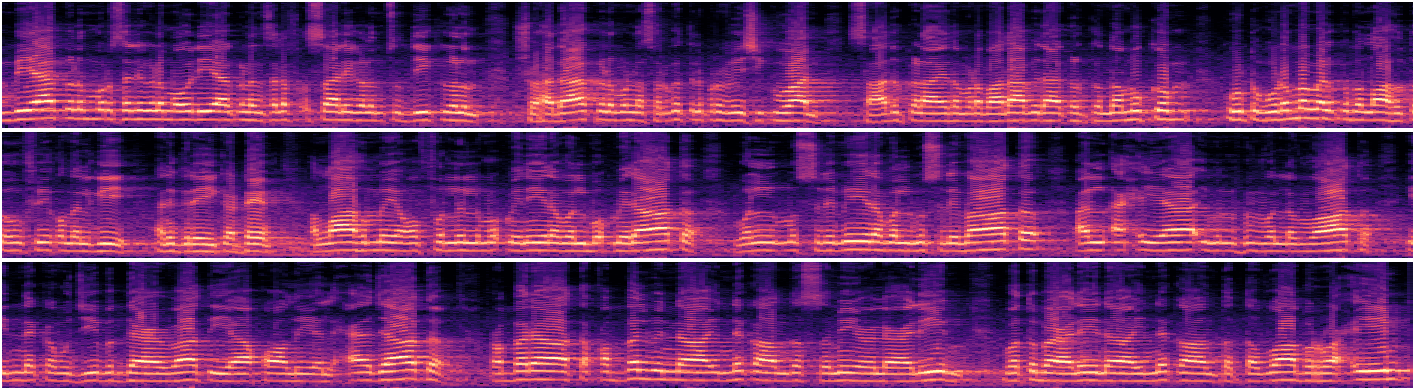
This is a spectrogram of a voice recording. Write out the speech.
അമ്പിയാക്കളും മുർസലുകളും മൗലിയാക്കളും സലഫസാലികളും സുദ്ദീഖുകളും ഷഹദാക്കളുമുള്ള സ്വർഗത്തിൽ പ്രവേശിക്കുവാൻ സാധുക്കളായ നമ്മുടെ മാതാപിതാക്കൾക്കും നമുക്കും കൂട്ടുകുടുംബങ്ങൾക്കും അള്ളാഹു തൗഫീഖ് നൽകി അനുഗ്രഹിക്കട്ടെ അള്ളാഹുമ്മ യഗ്ഫിർ ലിൽ മുഅ്മിനീന വൽ മുഅ്മിനാത്ത് വൽ മുസ്ലിമീന വൽ മുസ്ലിമാത്ത് അൽ അഹ്യാഇ മിൻഹും വൽ അംവാത്ത് ഇന്നക മുജീബുദ് ദഅവാതി യാ ഖാദിയൽ ഹാജാത്ത് ربنا تقبل منا إنك أنت السميع العليم وتب علينا إنك أنت التواب الرحيم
